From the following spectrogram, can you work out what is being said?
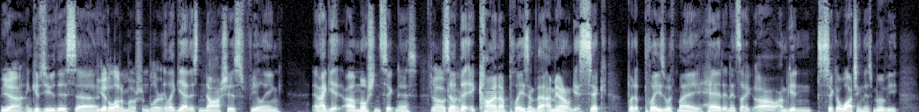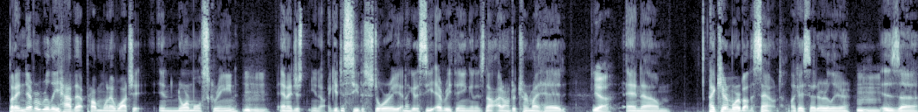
Yeah, and gives you this uh, you get a lot of motion blur. like yeah, this nauseous feeling. And I get uh, motion sickness, Oh, okay. so that it kind of plays into that. I mean, I don't get sick, but it plays with my head, and it's like, oh, I'm getting sick of watching this movie. But I never really have that problem when I watch it in normal screen, mm-hmm. and I just you know I get to see the story and I get to see everything, and it's not I don't have to turn my head yeah, and um, I care more about the sound. Like I said earlier, Mm-hmm. is uh,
